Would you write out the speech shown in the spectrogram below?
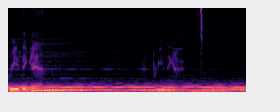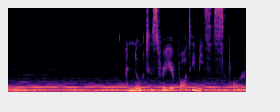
Breathing in and breathing out. And notice where your body meets its support.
